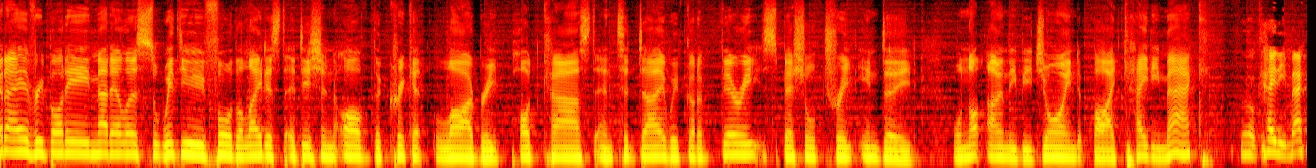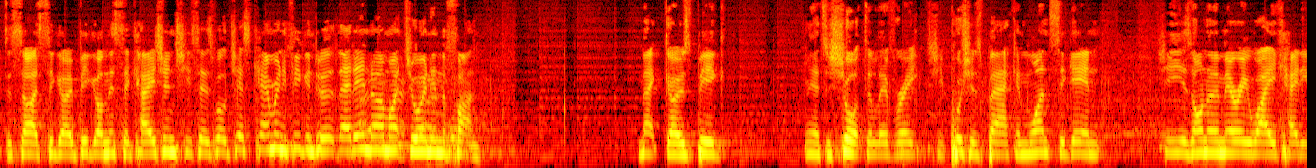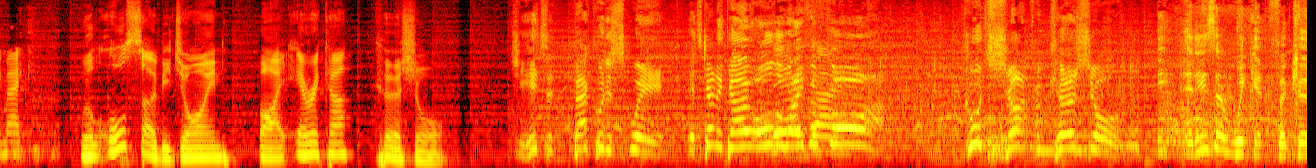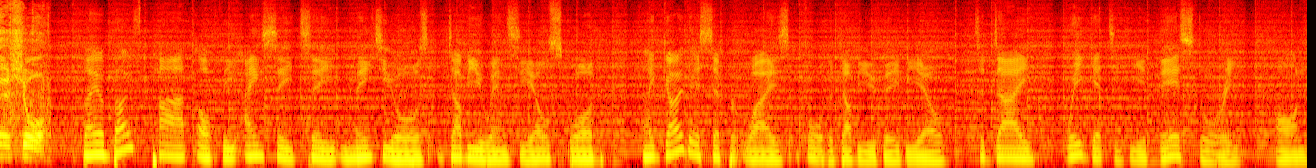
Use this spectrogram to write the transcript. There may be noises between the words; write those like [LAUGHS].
G'day, everybody. Matt Ellis with you for the latest edition of the Cricket Library podcast. And today we've got a very special treat indeed. We'll not only be joined by Katie Mack. Well, Katie Mack decides to go big on this occasion. She says, Well, Jess Cameron, if you can do it at that end, I might join in the fun. Mack goes big. Yeah, it's a short delivery. She pushes back, and once again, she is on her merry way, Katie Mack. We'll also be joined by Erica Kershaw. She hits it back with a square. It's going to go all the way for four. Good shot from Kershaw. It is a wicket for Kershaw. They are both part of the ACT Meteors WNCL squad. They go their separate ways for the WBBL. Today, we get to hear their story on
